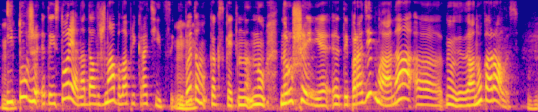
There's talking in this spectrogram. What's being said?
Mm-hmm. И тут же эта история, она должна была прекратиться. Mm-hmm. И в этом, как сказать, ну, нарушение этой парадигмы, она, э, ну, оно каралось. Mm-hmm.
